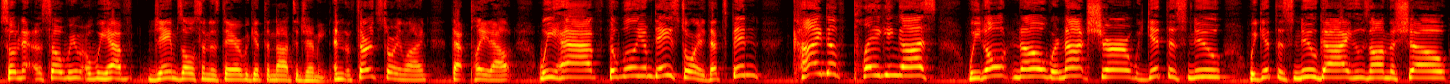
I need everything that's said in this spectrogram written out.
so now, so we we have James Olsen is there. We get the nod to Jimmy. And the third storyline that played out, we have the William Day story that's been kind of plaguing us. We don't know. We're not sure. We get this new we get this new guy who's on the show.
